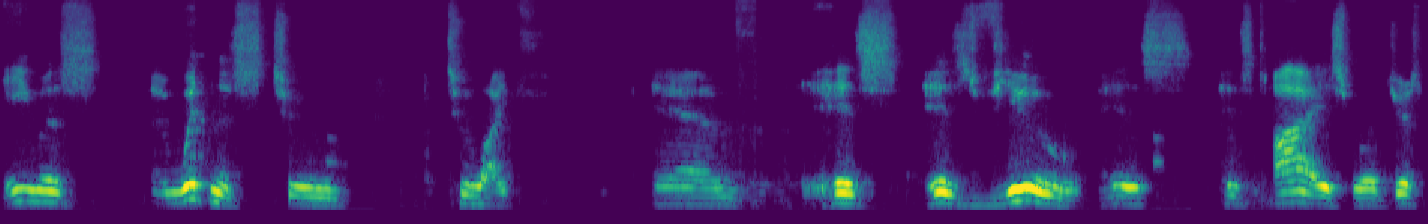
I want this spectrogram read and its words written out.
he was a witness to to life. and his his view, his his eyes were just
